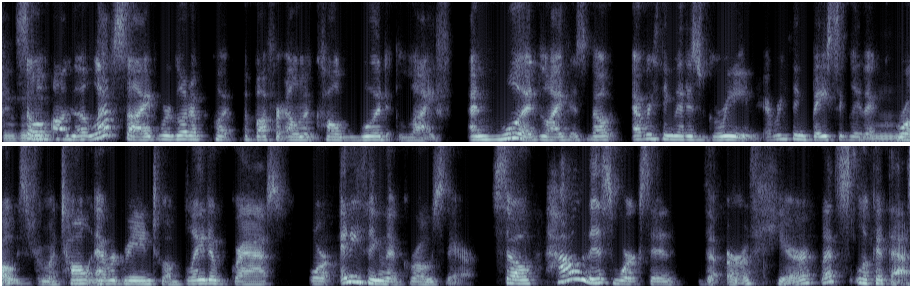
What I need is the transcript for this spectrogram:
Mm-hmm. So on the left side, we're going to put a buffer element called wood life. And wood life is about everything that is green, everything basically that mm-hmm. grows from a tall mm-hmm. evergreen to a blade of grass or anything that grows there. So, how this works in the earth here, let's look at that.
